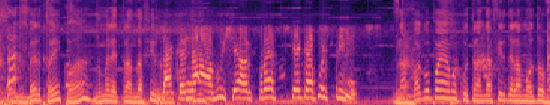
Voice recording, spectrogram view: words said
Umberto Eco, a? numele Trandafirului. Dacă n-a avut și alt frat, cred că a fost primul. Da. Bagă pe aia, mă, cu trandafiri de la Moldova.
